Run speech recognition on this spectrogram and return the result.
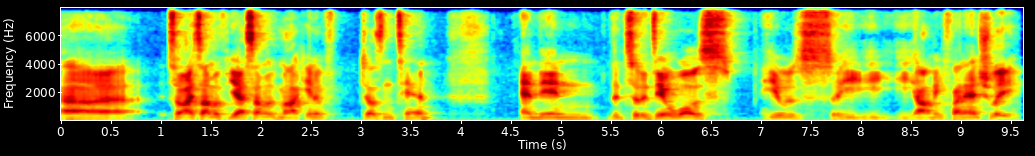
uh, so I signed with yeah, I signed with Mark end of 2010, and then the, so the deal was he was he, he, he helped me financially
